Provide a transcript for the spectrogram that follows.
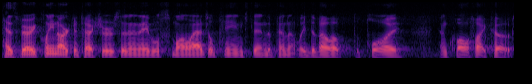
has very clean architectures that enable small agile teams to independently develop, deploy, and qualify code.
